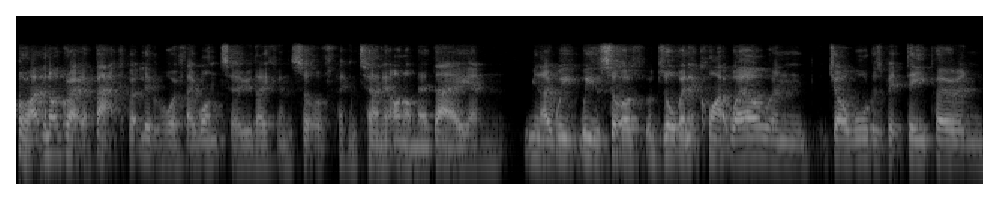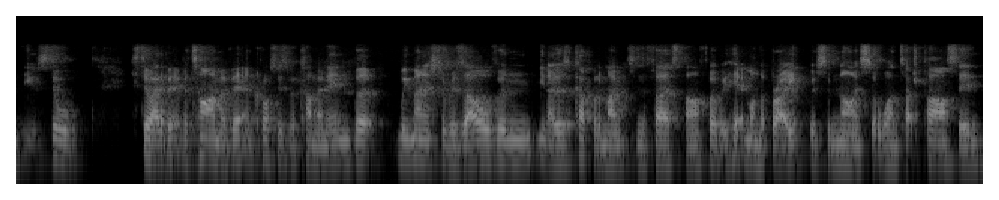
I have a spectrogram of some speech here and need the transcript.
All right, they're not great at the back, but Liverpool, if they want to, they can sort of they can turn it on on their day, and you know we we sort of absorbing it quite well, and Joel Ward was a bit deeper, and he was still still had a bit of a time of it, and crosses were coming in, but we managed to resolve. And you know, there's a couple of moments in the first half where we hit them on the break with some nice sort of one-touch passing,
